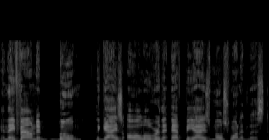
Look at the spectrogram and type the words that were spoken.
And they found him. Boom. The guy's all over the FBI's most wanted list.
